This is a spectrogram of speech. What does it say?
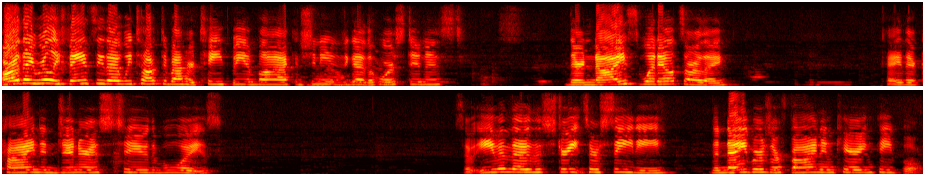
are they really fancy though? We talked about her teeth being black and she needed to go to the horse dentist. They're nice. What else are they? Okay, they're kind and generous to the boys. So even though the streets are seedy, the neighbors are fine and caring people.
